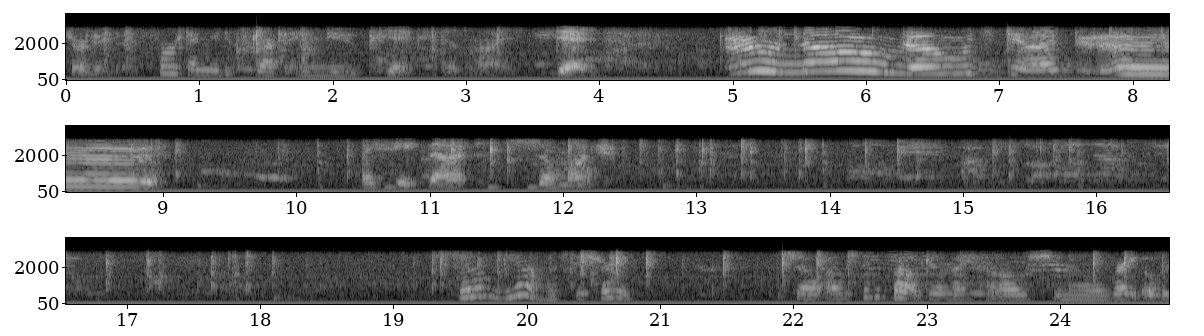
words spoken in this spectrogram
started. First, I need to craft a new pick, because mine's dead. Oh, no! No, it's dead! I hate that so much. So, yeah, let's get started. So, I was thinking about doing my house, you know, right over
